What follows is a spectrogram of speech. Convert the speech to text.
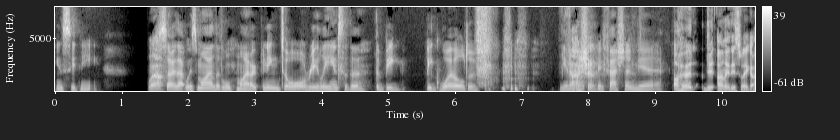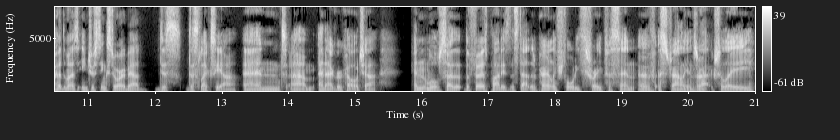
in Sydney. Wow. So that was my little my opening door really into the the big big world of you know Fashion. Fashion, yeah. I heard only this week. I heard the most interesting story about dys- dyslexia and um, and agriculture. And well, so the, the first part is the stat that apparently forty three percent of Australians are actually,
